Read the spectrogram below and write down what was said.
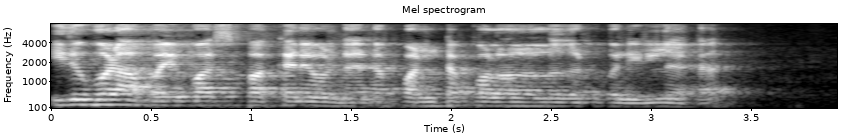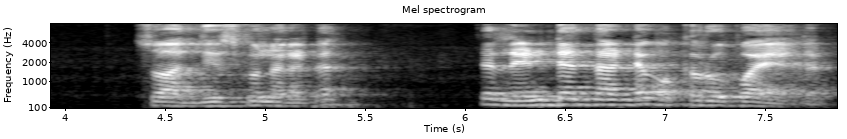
ఇది కూడా ఆ బైపాస్ పక్కనే ఉంటాయట పంట పొలాలలో కట్టుకుని ఇల్లు అట. సో అది తీసుకున్నారట. రెంట్ ఎంత అంటే ఒక్క రూపాయి అట.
